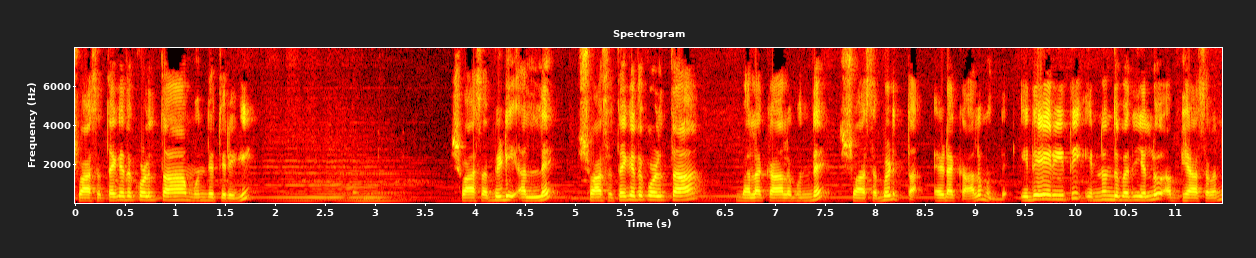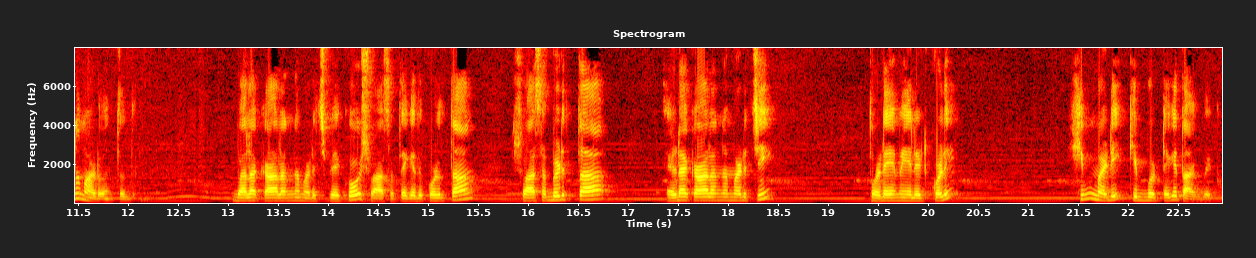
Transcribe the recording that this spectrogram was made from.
ಶ್ವಾಸ ತೆಗೆದುಕೊಳ್ತಾ ಮುಂದೆ ತಿರುಗಿ. ಶ್ವಾಸ ಬಿಡಿ ಅಲ್ಲೇ. ಶ್ವಾಸ ತೆಗೆದುಕೊಳ್ತಾ, ಬಲಕಾಲ ಮುಂದೆ ಶ್ವಾಸ ಬಿಡುತ್ತಾ ಎಡಕಾಲ ಮುಂದೆ. ಇದೇ ರೀತಿ ಇನ್ನೊಂದು ಬದಿಯಲ್ಲೂ ಅಭ್ಯಾಸವನ್ನು ಮಾಡುವಂಥದ್ದು. ಬಲಕಾಲನ್ನು ಮಡಚಬೇಕು, ಶ್ವಾಸ ತೆಗೆದುಕೊಳ್ತಾ, ಶ್ವಾಸ ಬಿಡುತ್ತಾ ಎಡಕಾಲನ್ನು ಮಡಚಿ, ತೊಡೆ ಮೇಲಿಟ್ಕೊಳ್ಳಿ, ಹಿಮ್ಮಡಿ ಕಿಬ್ಬೊಟ್ಟೆಗೆ ತಾಗಬೇಕು.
